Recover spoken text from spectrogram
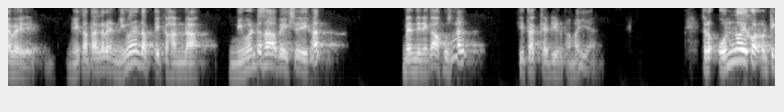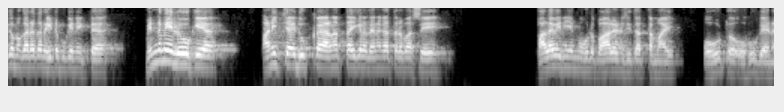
හැබැයි මේ කතා කරන්නේ නිවනටත් එක්ක හන්දා නිවනට සාපේක්ෂව ඒකත් බැඳෙන එක අකුසල් හිතක් හැටියට තමයි යන්නේ. ඒතර ඔන්න ඔය ටිකම කර කර හිටපු කෙනෙක්ට මෙන්න මේ ලෝකය අනිත්‍යයි දුක්ඛයි අනාත්තයි කියලා දැනගත්තට පස්සේ පළවෙනියෙන්ම ඔහුට පහළ වෙන සිතක් තමයි ඔහුට ඔහු ගැන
